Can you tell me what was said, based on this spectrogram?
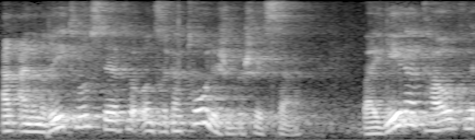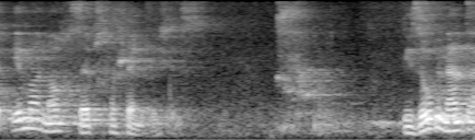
an einen Ritus, der für unsere katholischen Geschwister bei jeder Taufe immer noch selbstverständlich ist. Die sogenannte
